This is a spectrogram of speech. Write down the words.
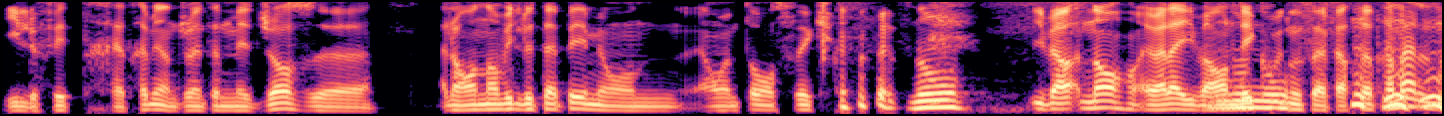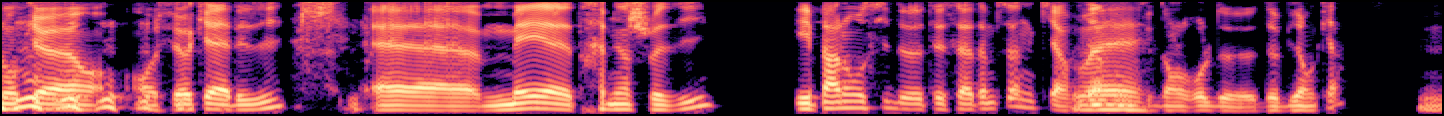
il le fait très très bien. Jonathan Majors, alors on a envie de le taper, mais en même temps on sait que. non. Il va, non, voilà, il va rendre les coups, donc ça va faire très très mal. Donc on, le fait, ok, allez-y. mais très bien choisi. Et parlons aussi de Tessa Thompson, qui revient dans le rôle de, de Bianca. Mmh.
